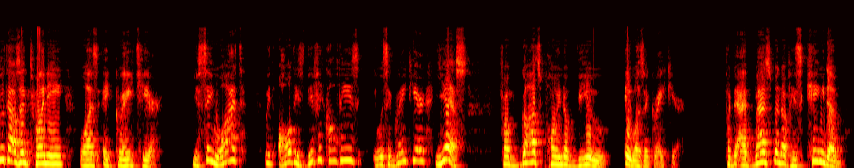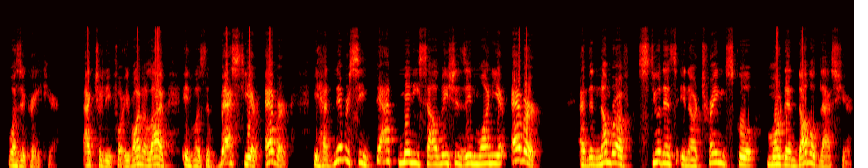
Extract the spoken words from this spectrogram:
2020 was a great year. You say what? With all these difficulties, it was a great year? Yes, from God's point of view, it was a great year. For the advancement of his kingdom was a great year. Actually, for Iran Alive, it was the best year ever. We had never seen that many salvations in one year ever. And the number of students in our training school more than doubled last year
